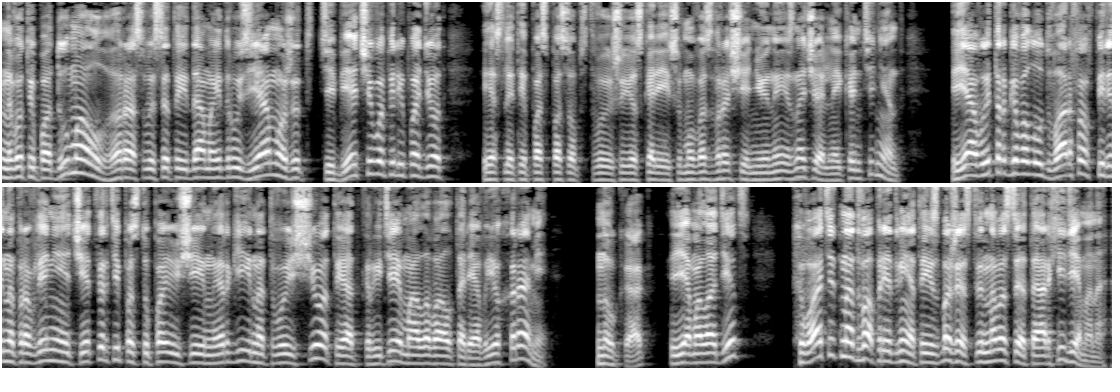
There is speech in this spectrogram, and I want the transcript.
Вот и подумал, раз вы с этой дамой друзья, может, тебе чего перепадет, если ты поспособствуешь ее скорейшему возвращению на изначальный континент. Я выторговал у дварфов перенаправление четверти поступающей энергии на твой счет и открытие малого алтаря в ее храме. Ну как, я молодец? Хватит на два предмета из божественного сета архидемона.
